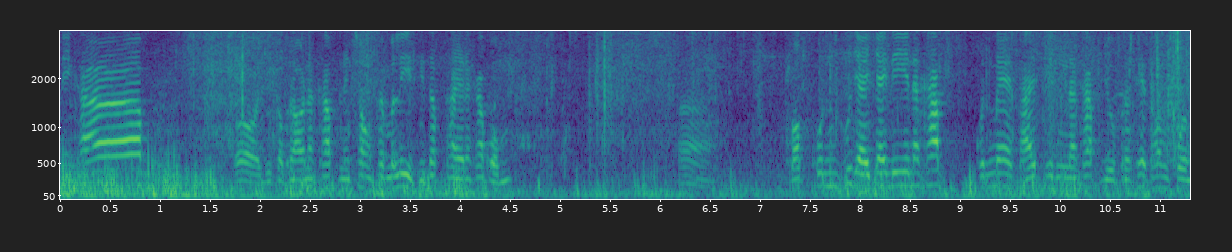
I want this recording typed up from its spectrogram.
สดีครับ ก็อยู่กับเรานะครับในช่อง Family สีทับไทยนะครับผมอขอบคุณผู้ใหญ่ใจดีนะครับ คุณแม่สายพินนะครับ อยู่ประเทศฮ่องกง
